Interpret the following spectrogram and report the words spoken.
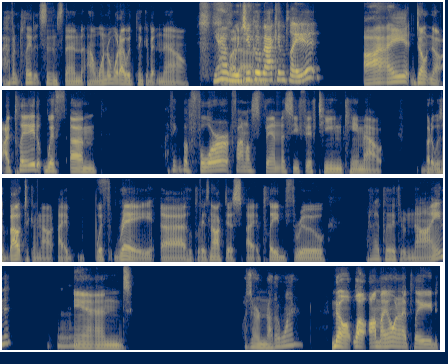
I haven't played it since then. I wonder what I would think of it now. Yeah. But, would you go um, back and play it? I don't know. I played with um I think before Final Fantasy 15 came out, but it was about to come out. I with Ray, uh, who plays Noctis, I played through what did I play through? Nine? Mm. And was there another one? No, well, on my own, I played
